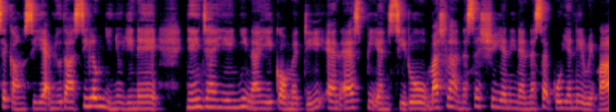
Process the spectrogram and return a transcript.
စစ်ကောင်စီရဲ့အမျိုးသားစီးလုံးညီညွတ်ရေးနဲ့ငြိမ်းချမ်းရေးညှိနှိုင်းရေးကော်မတီ NSPNC တို့မတ်လ28ရက်နေ့နဲ့29ရက်နေ့တွေမှာ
